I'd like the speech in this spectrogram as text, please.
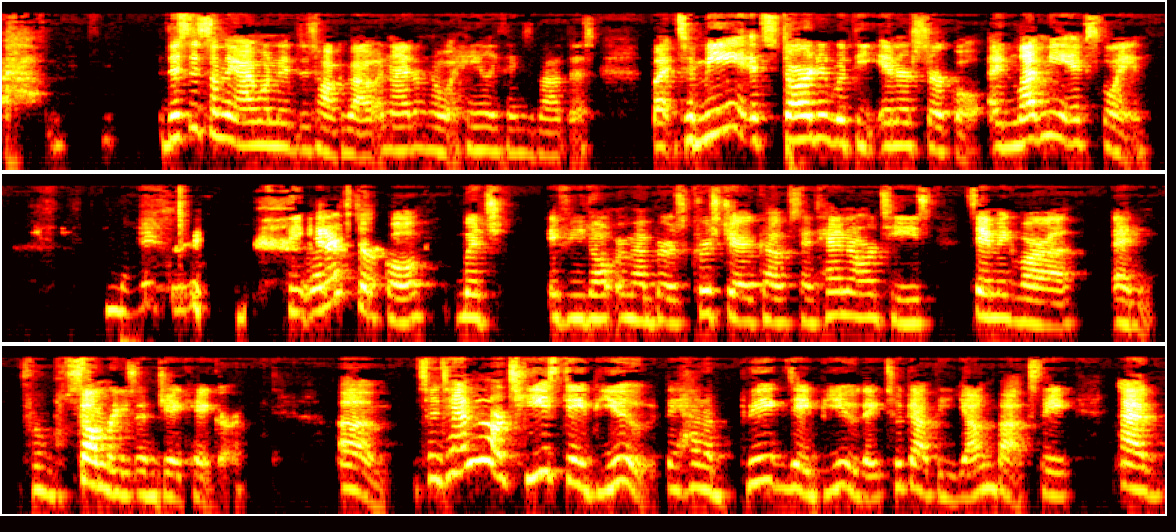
this is something I wanted to talk about, and I don't know what Haley thinks about this, but to me, it started with the inner circle, and let me explain. the inner circle, which, if you don't remember, is Chris Jericho, Santana Ortiz, Sammy Guevara, and for some reason, Jake Hager. Um, Santana and Ortiz debuted. They had a big debut. They took out the Young Bucks. They had,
